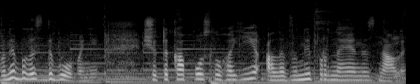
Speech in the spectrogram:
Вони були здивовані, що така послуга є, але вони про неї не знали.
